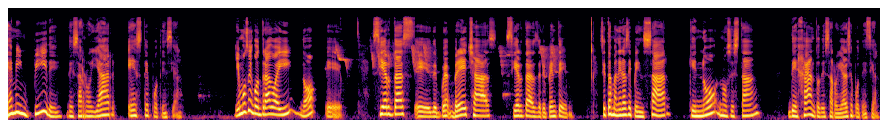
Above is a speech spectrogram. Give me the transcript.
¿Qué me impide desarrollar este potencial? Y hemos encontrado ahí, ¿no? Eh, ciertas eh, brechas, ciertas, de repente, ciertas maneras de pensar que no nos están dejando desarrollar ese potencial.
